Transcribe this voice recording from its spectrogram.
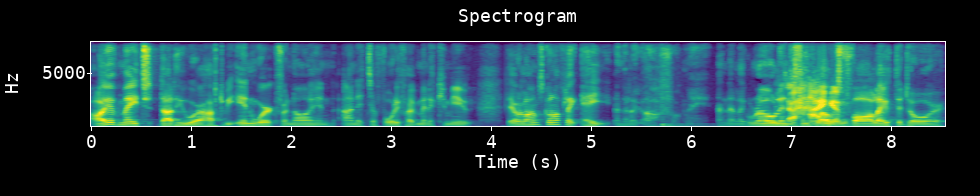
I have mates that who are have to be in work for nine, and it's a forty-five minute commute. Their alarm's going off like eight, and they're like, "Oh fuck me," and then like roll into They're some hanging. clothes, fall out the door,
